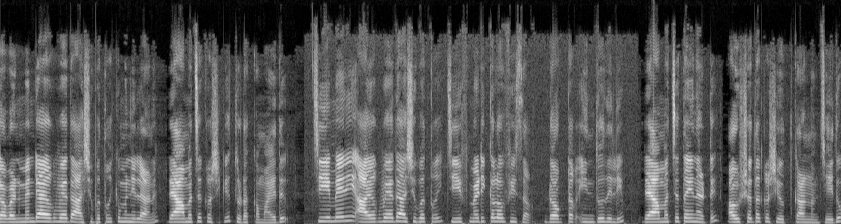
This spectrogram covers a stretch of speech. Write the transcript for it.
ഗവൺമെന്റ് ആയുർവേദ ആശുപത്രിക്ക് മുന്നിലാണ് രാമച്ച കൃഷിക്ക് തുടക്കമായത്. ചീമേനി ആയുർവേദ ആശുപത്രി chief medical officer doctor Indu Dileep രാമച്ച തൈ നട്ട് ഔഷധ കൃഷി ഉദ്ഘാടനം ചെയ്തു.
